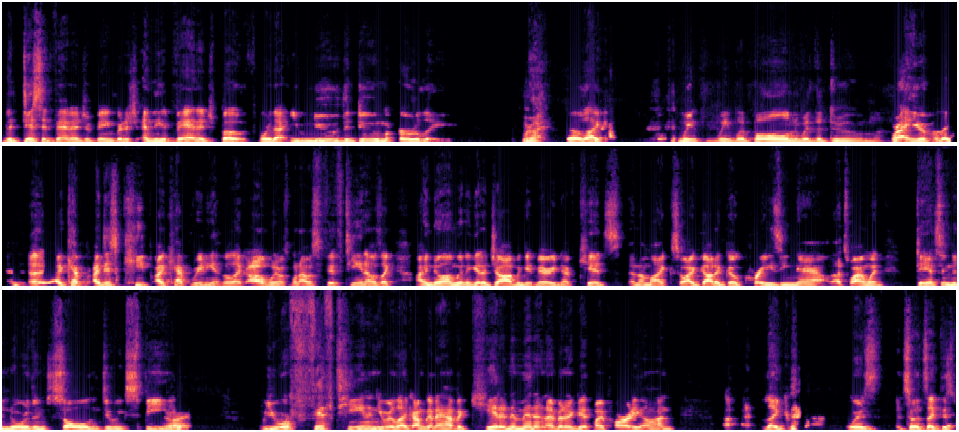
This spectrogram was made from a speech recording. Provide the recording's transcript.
the disadvantage of being British and the advantage both were that you knew the doom early. Right. So like, We we were born with the doom. right, you like, I- I kept, I just keep, I kept reading it. They're like, oh, when I was when I was 15, I was like, I know I'm going to get a job and get married and have kids, and I'm like, so I got to go crazy now. That's why I went dancing to Northern Soul and doing speed. Right. you were 15 and you were like, I'm going to have a kid in a minute. I better get my party on. Uh, like, whereas, so it's like this,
